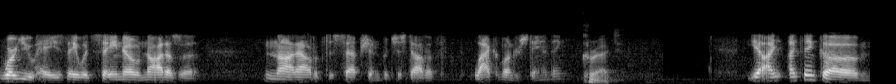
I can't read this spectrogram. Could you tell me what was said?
"Were you hazed?" they would say no, not as a, not out of deception, but just out of lack of understanding. Correct. Yeah, I, I think um,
